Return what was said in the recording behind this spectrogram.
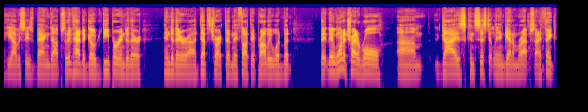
He obviously is banged up, so they've had to go deeper into their into their uh, depth chart than they thought they probably would. But they they want to try to roll um, guys consistently and get them reps. And I think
